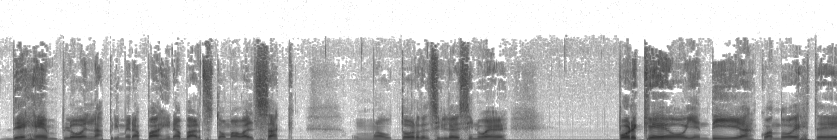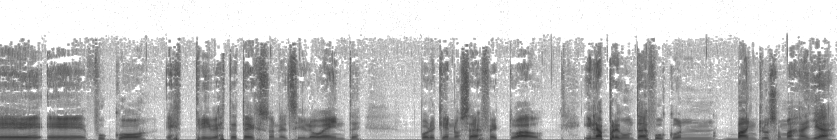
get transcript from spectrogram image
de ejemplo en las primeras páginas Barthes toma Balzac, un autor del siglo XIX, ¿Por qué hoy en día, cuando este eh, Foucault escribe este texto en el siglo XX, por qué no se ha efectuado? Y la pregunta de Foucault va incluso más allá,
